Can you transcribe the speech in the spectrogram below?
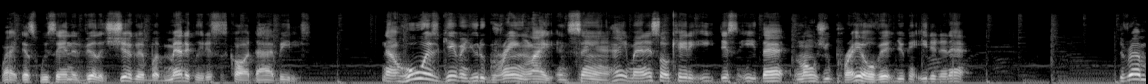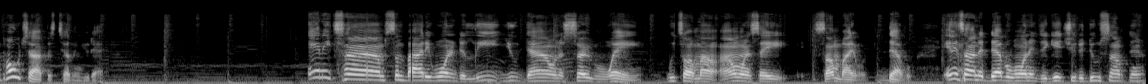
right? That's what we say in the village, sugar, but medically, this is called diabetes. Now, who is giving you the green light and saying, hey man, it's okay to eat this and eat that, as long as you pray over it, you can eat it in that? The Reverend Pork Chop is telling you that. Anytime somebody wanted to lead you down a certain way, we talking about, I don't want to say somebody the devil. Anytime the devil wanted to get you to do something,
